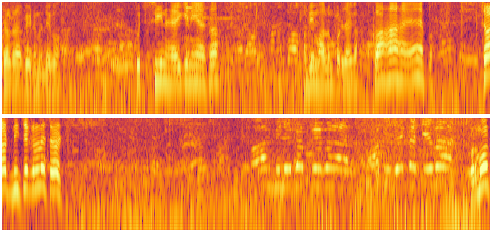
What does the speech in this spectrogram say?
चल रहा है भीड़ में, देखो। कुछ सीन है कि नहीं ऐसा? अभी मालूम पड़ जाएगा। कहाँ है? शर्ट नीचे कर ले शर्ट। प्रमोद।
